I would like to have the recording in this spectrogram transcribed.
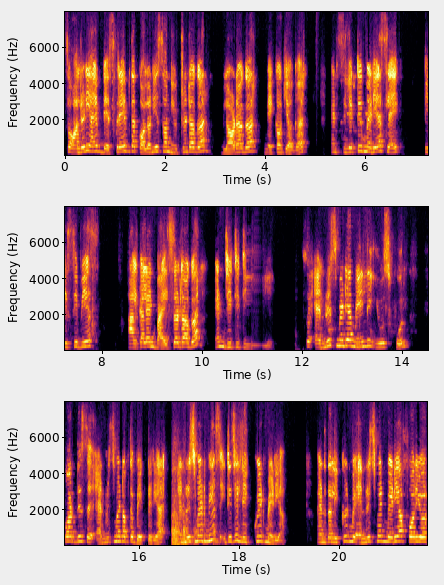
So already I have described the colonies on nutrient agar, blood agar, Mekong agar and selective medias like TCBS, alkaline bile salt agar and GTTA. So enriched media mainly useful for this enrichment of the bacteria. Enrichment means it is a liquid media and the liquid enrichment media for your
